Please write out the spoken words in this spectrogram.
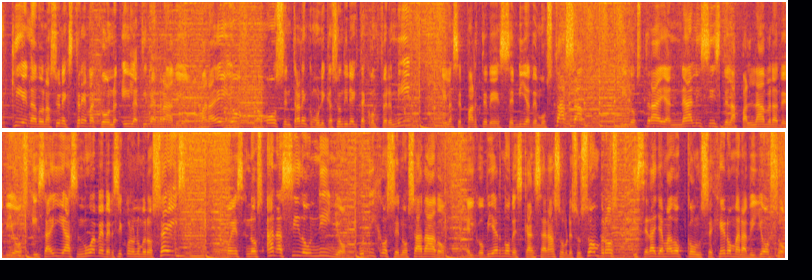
aquí en Adoración Extrema con iLatina Radio. Para ello, vamos a entrar en comunicación directa con Fermín. Él hace parte de Semilla de Mostaza y nos trae análisis de la palabra de Dios. Isaías 9, versículo número 6. Pues nos ha nacido un niño, un hijo se nos ha dado. El gobierno descansará sobre sus hombros y será llamado Consejero Maravilloso,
